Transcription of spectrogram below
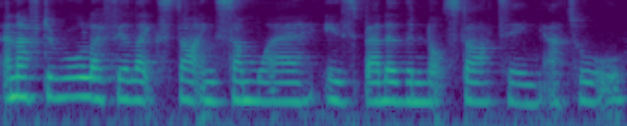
And after all, I feel like starting somewhere is better than not starting at all.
